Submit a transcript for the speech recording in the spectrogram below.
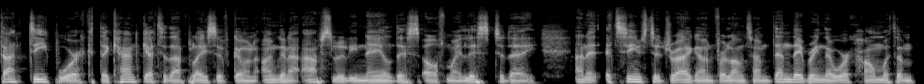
that deep work, they can't get to that place of going, I'm going to absolutely nail this off my list today. And it, it seems to drag on for a long time. Then they bring their work home with them.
